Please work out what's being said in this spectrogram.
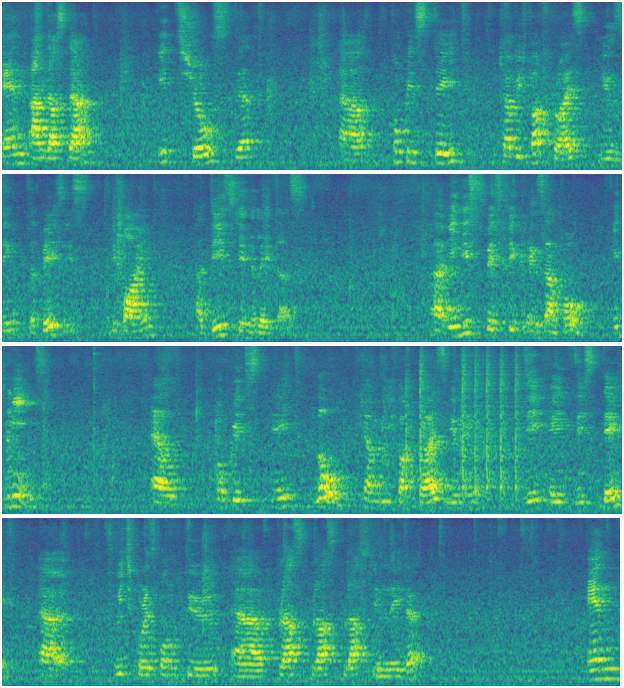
and understand it shows that uh, complete state can be factorized using the basis defined uh, these generators. Uh, in this specific example, it means a concrete state law can be factorized using the, the state uh, which correspond to uh, plus plus plus generator and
